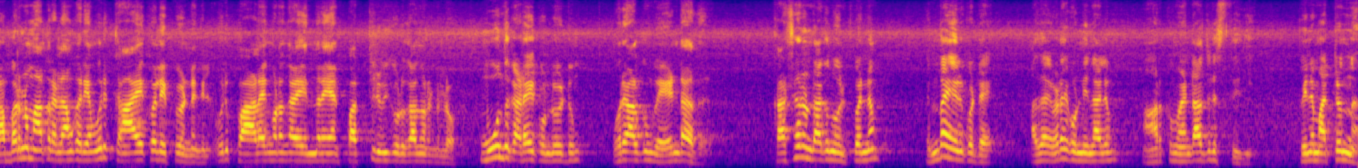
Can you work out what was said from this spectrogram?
റബ്ബറിന് മാത്രമല്ല നമുക്കറിയാം ഒരു കായക്കൊല ഇപ്പോൾ ഉണ്ടെങ്കിൽ ഒരു പാളയം കുടം കട ഇന്നലെ ഞാൻ പത്ത് രൂപയ്ക്ക് കൊടുക്കാമെന്ന് പറഞ്ഞിട്ടുണ്ടല്ലോ മൂന്ന് കടയിൽ കൊണ്ടുപോയിട്ടും ഒരാൾക്കും വേണ്ട അത്. കർഷകരുണ്ടാക്കുന്ന ഉൽപ്പന്നം എന്തായിരിക്കട്ടെ? അത് എവിടെ കൊണ്ടുവന്നാലും ആർക്കും വേണ്ടാത്തൊരു സ്ഥിതി. പിന്നെ മറ്റൊന്ന്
